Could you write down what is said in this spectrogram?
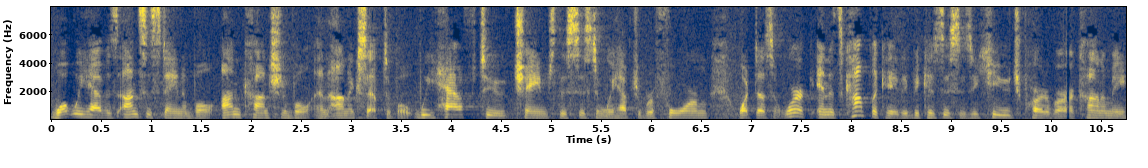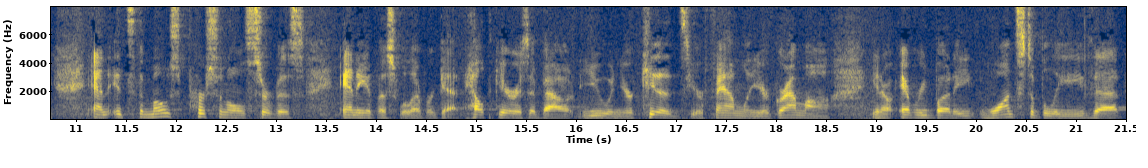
What we have is unsustainable, unconscionable, and unacceptable. We have to change the system. We have to reform what doesn't work. And it's complicated because this is a huge part of our economy, and it's the most personal service any of us will ever get. Healthcare is about you and your kids, your family, your grandma. You know, everybody wants to believe that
